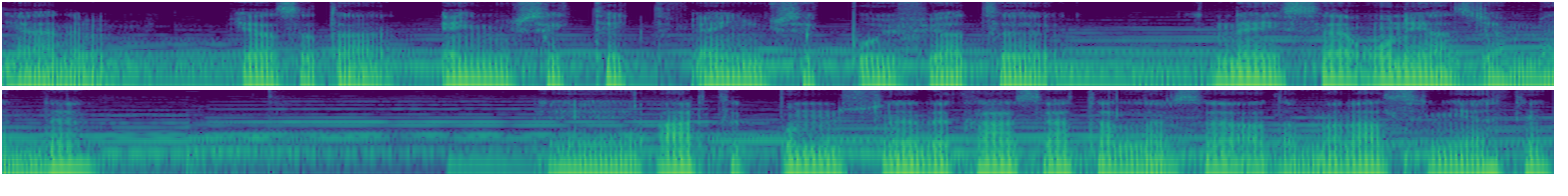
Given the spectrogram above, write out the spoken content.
Yani piyasada en yüksek teklif, en yüksek boy fiyatı neyse onu yazacağım ben de. Ee, artık bunun üstüne de kase atarlarsa adamlar alsın yani.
